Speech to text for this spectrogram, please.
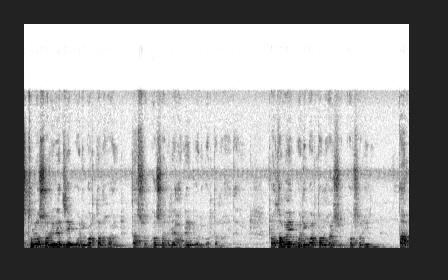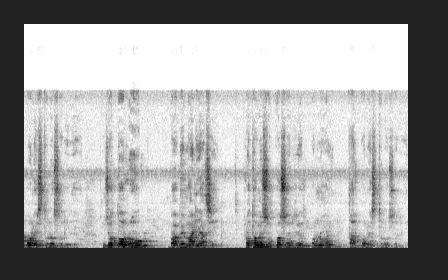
স্থূল শরীরে যে পরিবর্তন হয়, তা সূক্ষ্ম শরীরে আগেই পরিবর্তন হয়ে থাকে। প্রথমে পরিবর্তন হয় সূক্ষ্ম শরীর, তারপর স্থূল শরীরে। যত রোগ বা বেমারি আছে, প্রথমে সূক্ষ্ম শরীরে উৎপন্ন হয়, তারপর স্থূল শরীরে।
